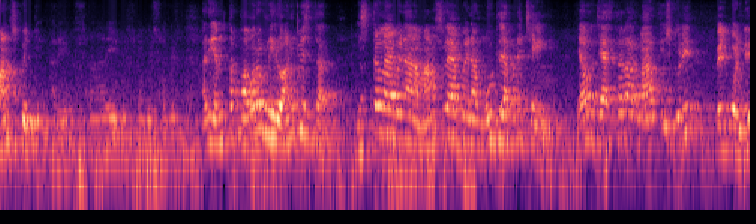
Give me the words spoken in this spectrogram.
మనసు పెట్టి హరే కృష్ణ హరే కృష్ణ కృష్ణ కృష్ణ. అది ఎంత పవర్ మీరు అనిపిస్తారు. ఇష్టం లేకపోయినా మనసు లేకపోయినా మూడ్ లేకపోయినా చేయండి. ఎవరు చేస్తారో అది మాల తీసుకుని వెళ్ళిపోండి.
